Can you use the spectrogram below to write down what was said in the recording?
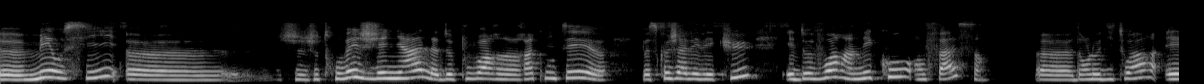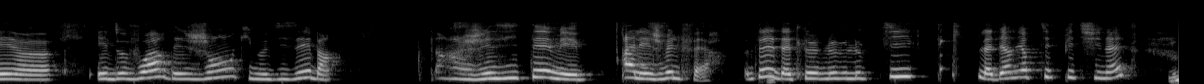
Euh, mais aussi, euh, je, trouvais génial de pouvoir raconter ce que j'avais vécu et de voir un écho en face dans l'auditoire et, et de voir des gens qui me disaient ben, j'hésitais, mais allez, je vais le faire. Tu sais, d'être le, petit, la dernière petite pitchinette. Mmh.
